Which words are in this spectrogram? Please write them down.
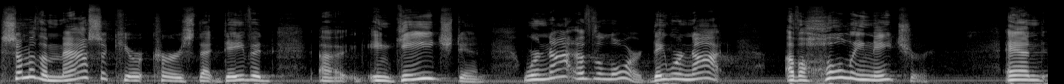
some of the massacres that David uh, engaged in, were not of the Lord. They were not of a holy nature. And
